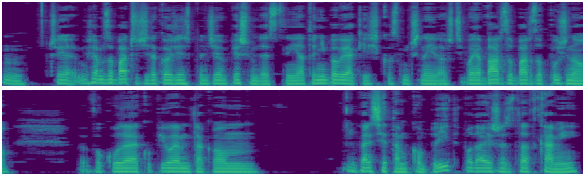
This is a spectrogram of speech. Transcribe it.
hmm, czy ja musiałem zobaczyć ile godzin spędziłem w pierwszym Destiny, a to nie były jakieś kosmiczne ilości, bo ja bardzo, bardzo późno w ogóle kupiłem taką wersję tam complete, bodajże z dodatkami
